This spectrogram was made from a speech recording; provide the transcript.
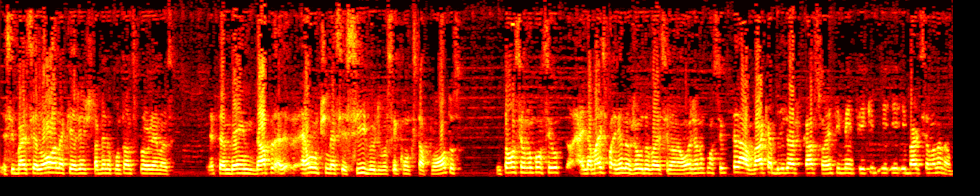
esse Barcelona que a gente está vendo com tantos problemas é, também dá pra, é um time acessível de você conquistar pontos. Então, assim, eu não consigo, ainda mais fazendo o jogo do Barcelona hoje, eu não consigo travar que a briga vai ficar só entre Benfica e, e, e Barcelona, não.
